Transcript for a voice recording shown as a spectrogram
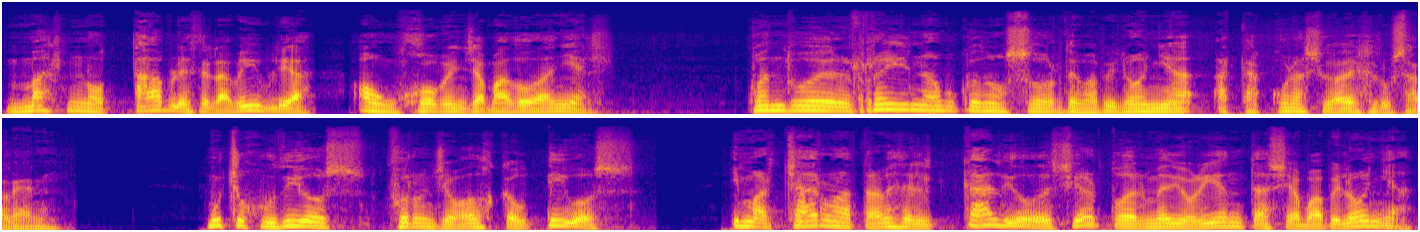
más notables de la Biblia a un joven llamado Daniel. Cuando el rey Nabucodonosor de Babilonia atacó la ciudad de Jerusalén, muchos judíos fueron llevados cautivos y marcharon a través del cálido desierto del Medio Oriente hacia Babilonia,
